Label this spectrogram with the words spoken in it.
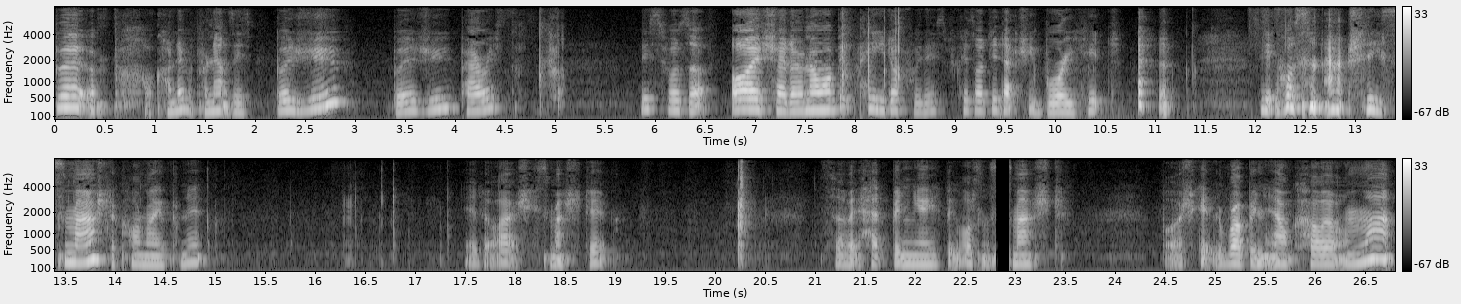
Bur I can never pronounce this Burjou Burjou Paris. This was a eyeshadow and I'm a bit peed off with this because I did actually break it. It wasn't actually smashed I can't open it. Yeah I actually smashed it. So it had been used but it wasn't smashed but I should get the rubbing alcohol out on that.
